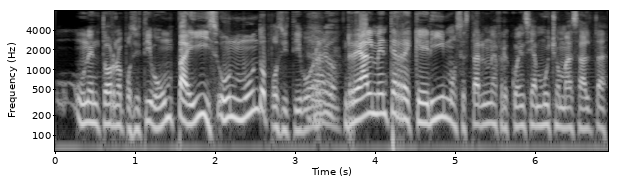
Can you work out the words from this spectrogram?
un entorno positivo, un país, un mundo positivo. Claro. Realmente requerimos estar en una frecuencia mucho más alta.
